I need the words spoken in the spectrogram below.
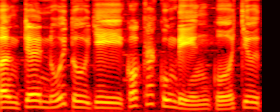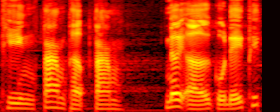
phần trên núi Tu Di có các cung điện của chư thiên tam thập tam, nơi ở của đế thích.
